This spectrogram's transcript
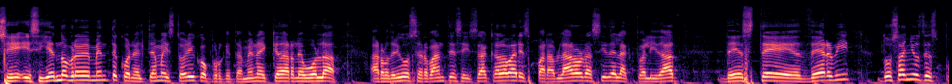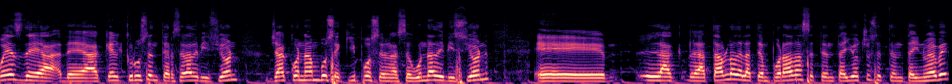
Sí, y siguiendo brevemente con el tema histórico, porque también hay que darle bola a Rodrigo Cervantes e Isaac Álvarez para hablar ahora sí de la actualidad de este derby. Dos años después de, de aquel cruce en tercera división, ya con ambos equipos en la segunda división, eh, la, la tabla de la temporada 78-79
